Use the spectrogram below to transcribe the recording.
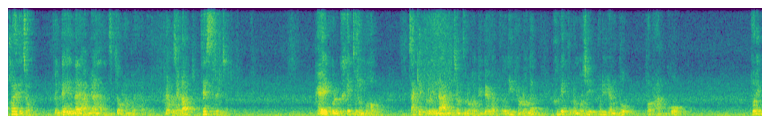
커야 되죠. 근데 옛날에 앞면 하는 습성을 한 거예요. 여러분. 그래서 제가 테스트를 했죠. 배구를 크게 뚫은 거, 작게 뚫은 옛날 앞면처럼 뚫은 거 비교해 봤더니 결론은 크게 뚫은 것이 뿌리량도 더 많고 뿌리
